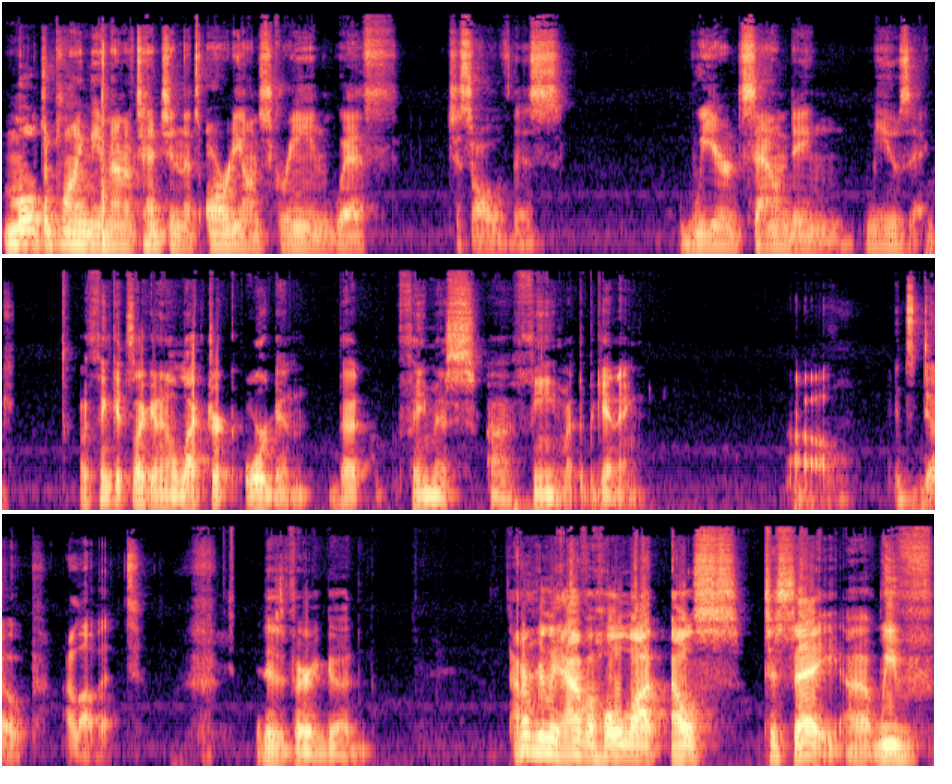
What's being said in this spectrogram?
multiplying the amount of tension that's already on screen with just all of this weird sounding music. I think it's like an electric organ, that famous uh, theme at the beginning. Oh, it's dope. I love it. It is very good. I don't really have a whole lot else to say. Uh, we've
